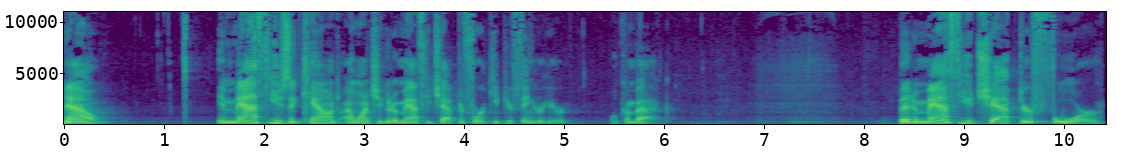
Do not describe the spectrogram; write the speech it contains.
Now, in Matthew's account, I want you to go to Matthew chapter 4. Keep your finger here. We'll come back. But in Matthew chapter 4,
